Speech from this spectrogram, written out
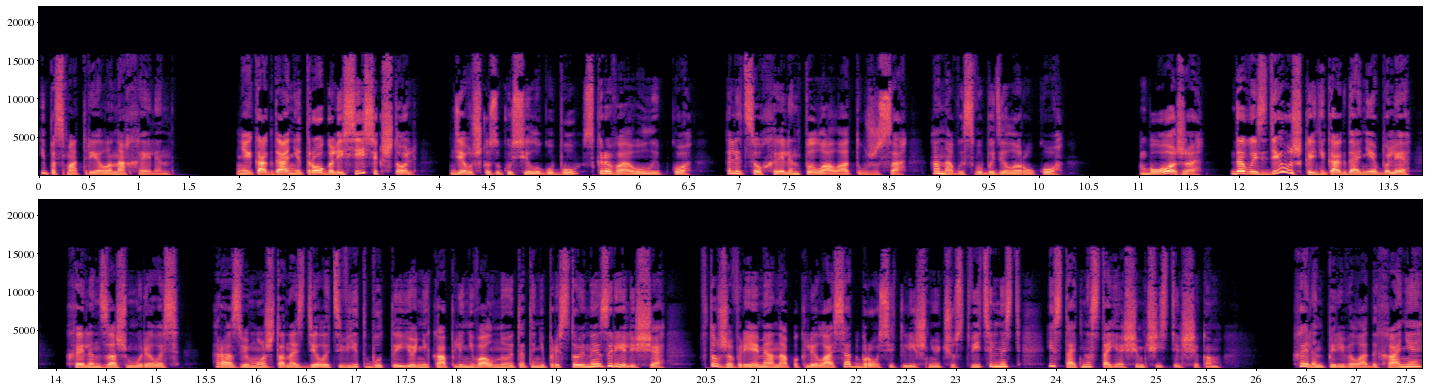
и посмотрела на Хелен. «Никогда не трогали сисек, что ли?» Девушка закусила губу, скрывая улыбку. Лицо Хелен пылало от ужаса. Она высвободила руку. «Боже, да вы с девушкой никогда не были!» Хелен зажмурилась. Разве может она сделать вид, будто ее ни капли не волнует это непристойное зрелище? В то же время она поклялась отбросить лишнюю чувствительность и стать настоящим чистильщиком. Хелен перевела дыхание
